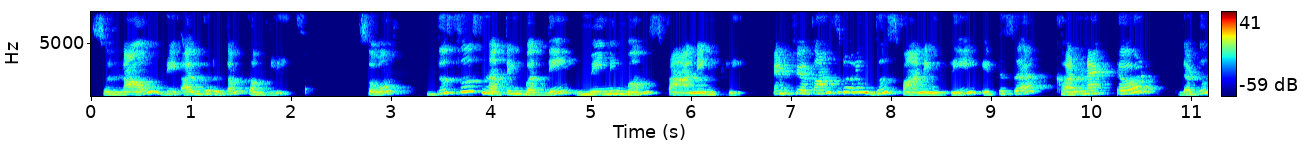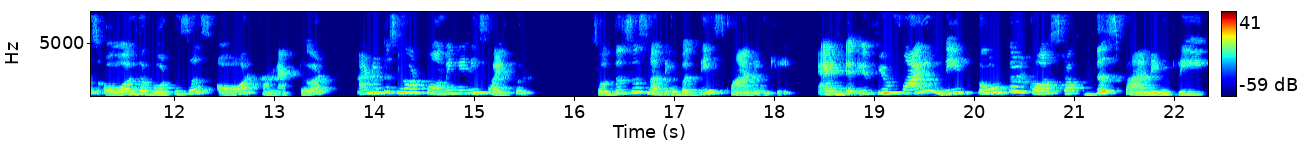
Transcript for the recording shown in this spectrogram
So now the algorithm completes. So this is nothing but the minimum spanning tree. And if you are considering this spanning tree, it is a connected that is all the vertices are connected and it is not forming any cycle. So this is nothing but the spanning tree. And if you find the total cost of this spanning tree,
